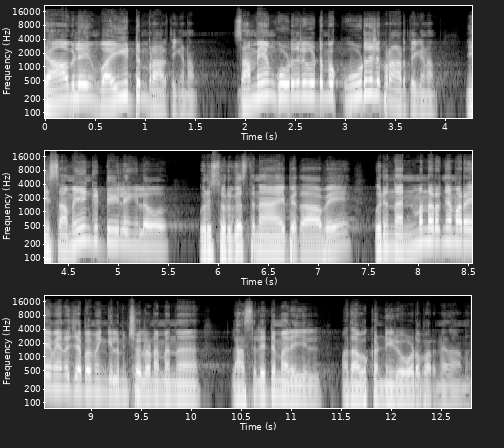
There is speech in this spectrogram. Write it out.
രാവിലെയും വൈകിട്ടും പ്രാർത്ഥിക്കണം. സമയം കൂടുതൽ കിട്ടുമ്പോൾ കൂടുതൽ പ്രാർത്ഥിക്കണം. ഇനി സമയം കിട്ടിയില്ലെങ്കിലോ ഒരു സ്വർഗസ്ഥനായ പിതാവേ ഒരു നന്മ നിറഞ്ഞ മറയമെന്ന ജപമെങ്കിലും ചൊല്ലണമെന്ന് ലാസലറ്റ് മലയിൽ മാതാവ് കണ്ണീരോടെ പറഞ്ഞതാണ്.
